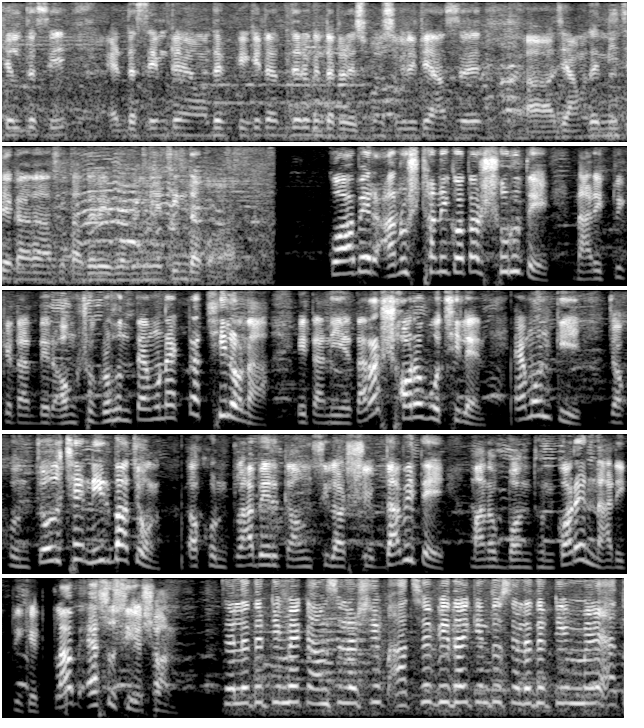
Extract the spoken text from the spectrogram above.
খেলতেছি অ্যাট দ্য সেম টাইম আমাদের ক্রিকেটারদেরও কিন্তু একটা রেসপন্সিবিলিটি আছে যে আমাদের নিচে কারা আছে তাদের এইভাবে নিয়ে চিন্তা করা। কোয়াবের আনুষ্ঠানিকতার শুরুতে নারী ক্রিকেটারদের অংশগ্রহণ তেমন একটা ছিল না, এটা নিয়ে তারা সরব ছিলেন। এমনকি যখন চলছে নির্বাচন, তখন ক্লাবের কাউন্সিলরশিপ দাবিতে মানববন্ধন করেন নারী ক্রিকেট ক্লাব অ্যাসোসিয়েশন। ছেলেদের টিমে কাউন্সিলরশিপ আছে বিধায়, কিন্তু ছেলেদের টিমে এত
